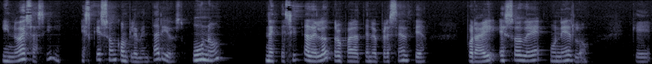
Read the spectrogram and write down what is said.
Y no es así. Es que son complementarios. Uno necesita del otro para tener presencia. Por ahí eso de unirlo. que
